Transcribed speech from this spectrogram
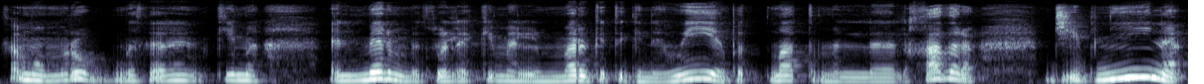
فما مرق مثلا كيما المرمز ولا كيما المرقة قناوية بالطماطم الخضراء تجي بنينة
